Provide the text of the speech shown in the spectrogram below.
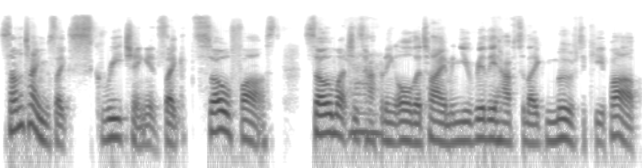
sometimes like screeching. It's like so fast, so much is happening all the time, and you really have to like move to keep up.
